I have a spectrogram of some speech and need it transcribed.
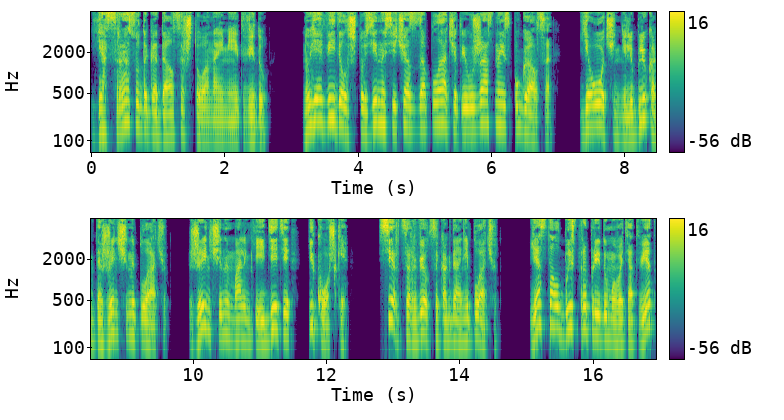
Я сразу догадался, что она имеет в виду. Но я видел, что Зина сейчас заплачет и ужасно испугался. Я очень не люблю, когда женщины плачут. Женщины, маленькие дети и кошки. Сердце рвется, когда они плачут. Я стал быстро придумывать ответ,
